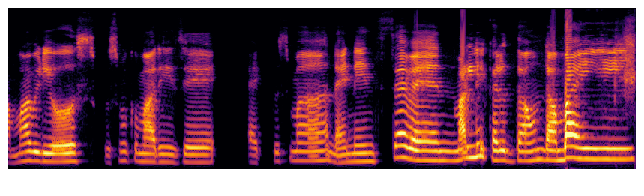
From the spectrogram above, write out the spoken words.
అమ్మ వీడియోస్ కుసుమ కుమారీజే at Kusuma nine nine seven. మళ్ళీ కలుద్దాం. ఉందాం. బాయ్.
